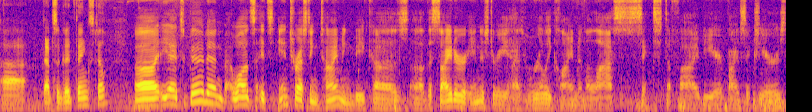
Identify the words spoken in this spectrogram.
Uh, that's a good thing still. Uh, yeah, it's good and well, it's it's interesting timing because uh, the cider industry has really climbed in the last six to five year, five six years,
